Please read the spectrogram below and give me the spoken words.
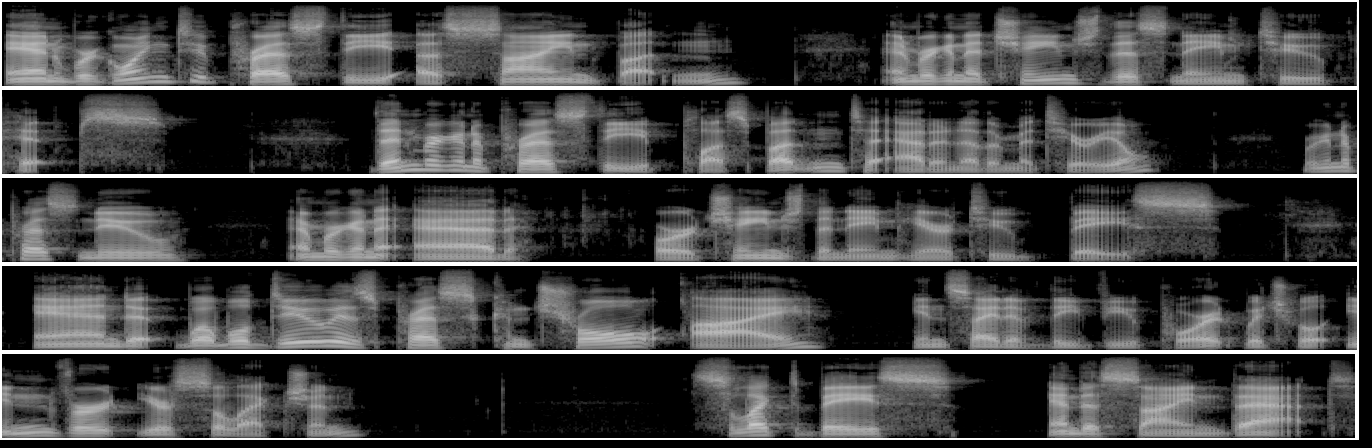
And we're going to press the Assign button, and we're going to change this name to Pips. Then we're going to press the plus button to add another material. We're going to press New, and we're going to add or change the name here to Base. And what we'll do is press Control I inside of the viewport, which will invert your selection. Select Base and assign that.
